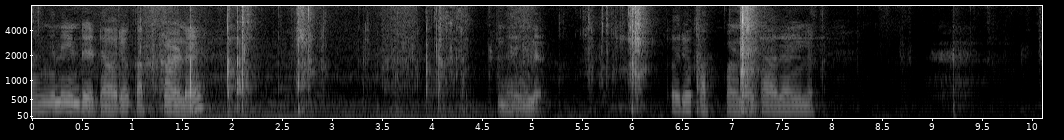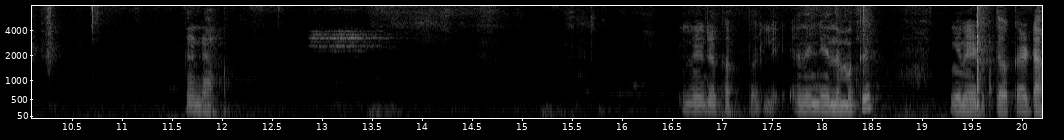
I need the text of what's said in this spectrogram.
അങ്ങനെയുണ്ട് കേട്ടോ. ഓരോ കപ്പാണ്. ഇങ്ങനെ. ഓരോ കപ്പാണ് കേട്ടോ അതങ്ങനെ. കണ്ടോ? ഇങ്ങനെ ഒരു കപ്പല്ലേ? അതിനെ നമുക്ക് ഇങ്ങനെ എടുത്ത് വെക്കാം കേട്ടോ.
